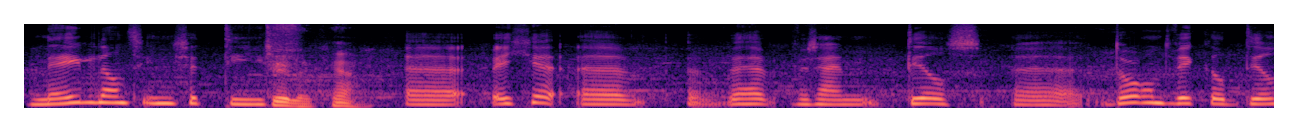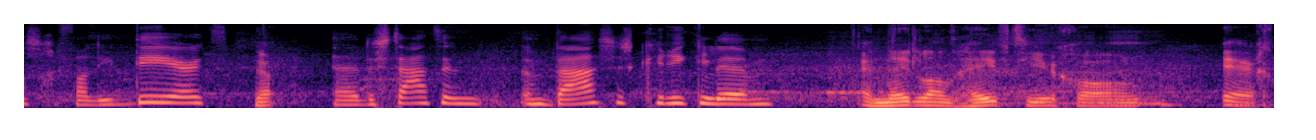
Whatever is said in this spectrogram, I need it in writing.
Nederlands initiatief. Tuurlijk, ja. Eh, weet je, eh, we, heb- we zijn deels eh, doorontwikkeld, deels gevalideerd. Ja. Eh, er staat een, een basiscurriculum. En Nederland heeft hier gewoon echt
